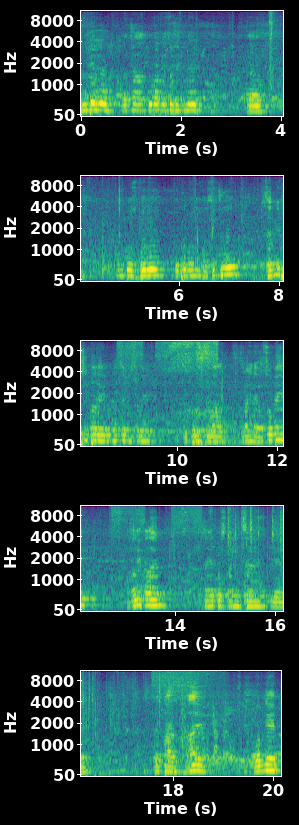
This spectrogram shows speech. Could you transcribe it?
průběhu začátku vám něco řeknu o tomto sboru dobrovolných hasičů. V sedmi případech dokonce museli vyprošťovat zraněné osoby. A velitelem této stanice je Pepa Hájek. Hlavně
